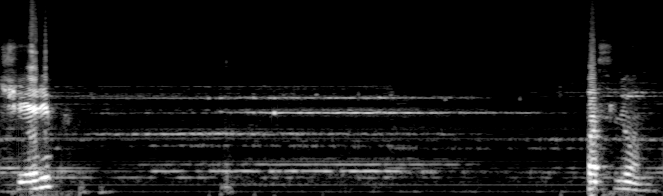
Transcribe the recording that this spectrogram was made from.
Череп. Послен.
